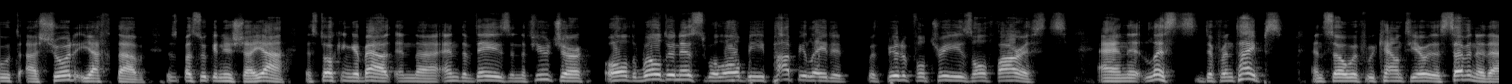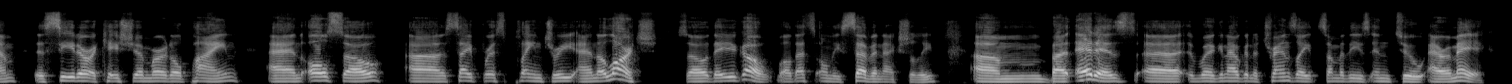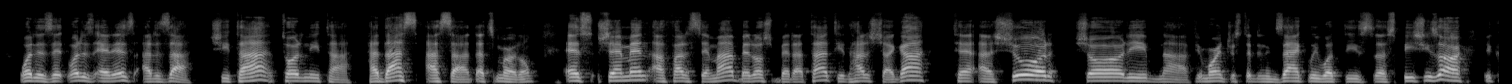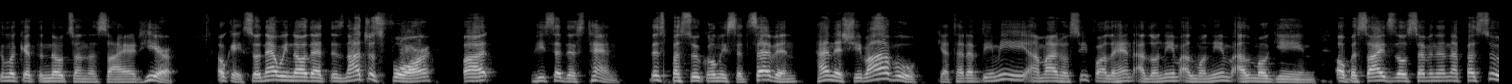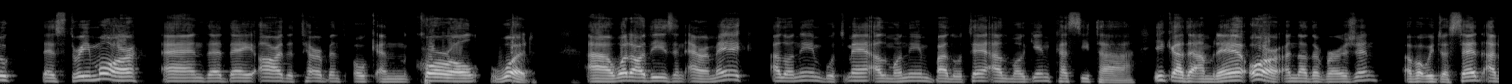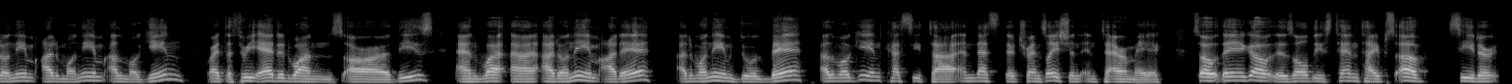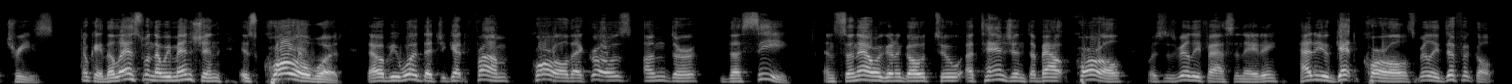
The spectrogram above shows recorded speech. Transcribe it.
ותאשור יחדיו. This pasuk in Yeshaya is talking about in the end of days in the future, all the wilderness will all be populated with beautiful trees, all forests, and it lists different types. And so if we count here, there's seven of them. There's cedar, acacia, myrtle, pine, and also uh, cypress, plane tree, and a larch. So there you go. Well, that's only seven actually. Um, but Erez, uh, we're now going to translate some of these into Aramaic. What is it? What is Erez? Arza. Shita tornita. Hadas asa. That's myrtle. Es shemen afarsema berosh berata tidhar shaga te'ashur shoribna. If you're more interested in exactly what these uh, species are, you can look at the notes on the side here. Okay, so now we know that there's not just four, but he said there's 10. This pasuk only said seven. Haneshimavu dimi amar hosifu alehen alonim almonim almogin. Oh, besides those seven in that pasuk, there's three more, and uh, they are the terebinth oak and coral wood. Uh, what are these in Aramaic? Alonim butme almonim balute almogin kasita. Ika de amre, or another version of what we just said. Adonim, Admonim, Almogin, right? The three added ones are these. And what uh, Adonim, Are, Admonim, Dulbe, Almogin, Kasita. And that's their translation into Aramaic. So there you go. There's all these 10 types of cedar trees. Okay, the last one that we mentioned is coral wood. That would be wood that you get from coral that grows under the sea. And so now we're going to go to a tangent about coral which is really fascinating. How do you get coral? It's really difficult.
